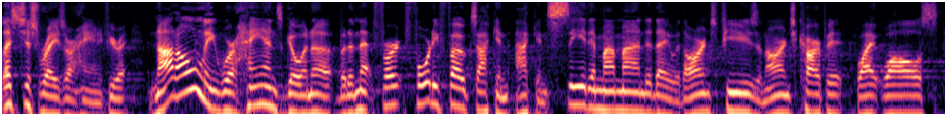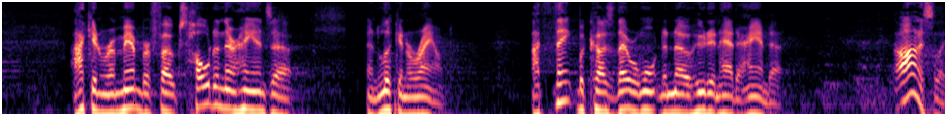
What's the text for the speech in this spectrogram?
Let's just raise our hand. If you're not only were hands going up, but in that 40 folks, I can, I can see it in my mind today with orange pews and orange carpet, white walls. I can remember folks holding their hands up and looking around. I think because they were wanting to know who didn't have their hand up. Honestly.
